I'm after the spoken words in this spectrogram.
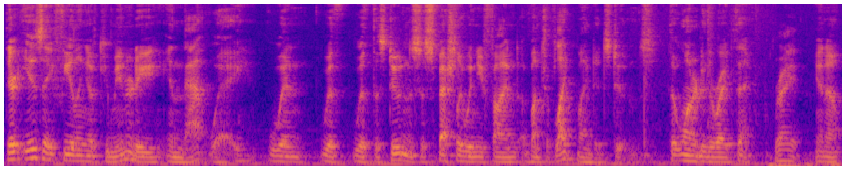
there is a feeling of community in that way when with with the students especially when you find a bunch of like-minded students that want to do the right thing. Right. you know?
